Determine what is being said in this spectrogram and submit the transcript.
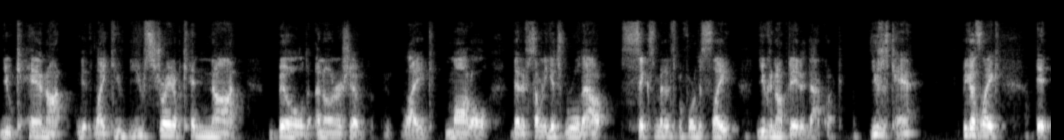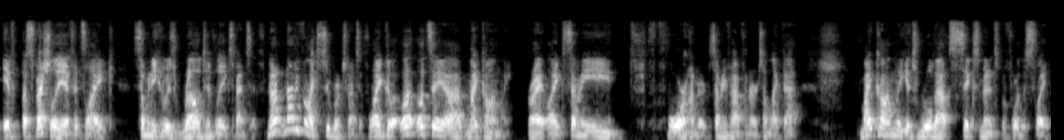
You cannot like you you straight up cannot build an ownership like model that if somebody gets ruled out 6 minutes before the slate, you can update it that quick. You just can't. Because like if especially if it's like somebody who is relatively expensive, not not even like super expensive, like let, us say uh, Mike Conley, right? Like 7,400, 7,500, something like that. Mike Conley gets ruled out six minutes before the slate.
